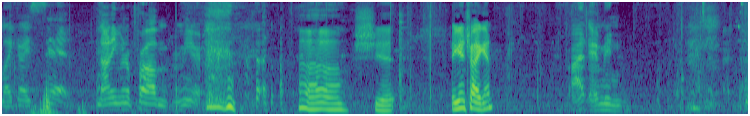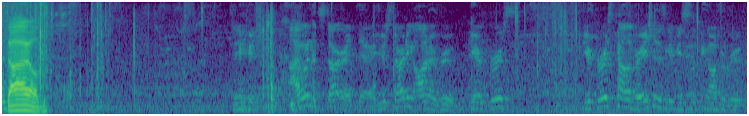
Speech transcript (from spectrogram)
Like I said, not even a problem from here. Oh shit. Are you gonna try again? I, I mean, Dialed. I wouldn't start right there. You're starting on a route. Your first, your first calibration is gonna be slipping off a route.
